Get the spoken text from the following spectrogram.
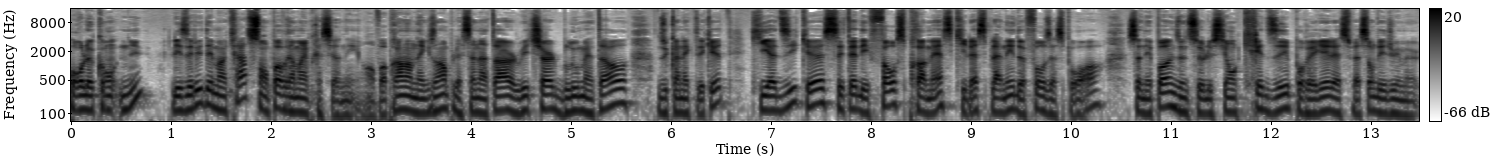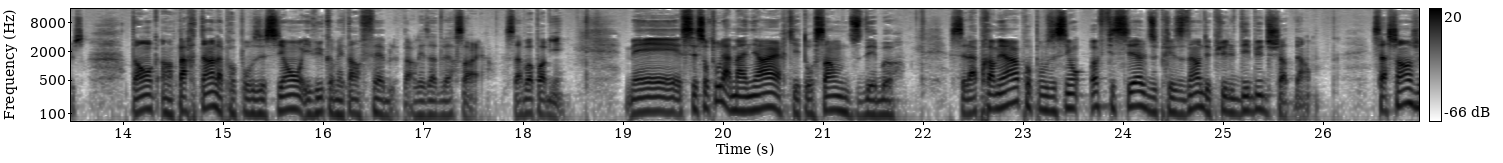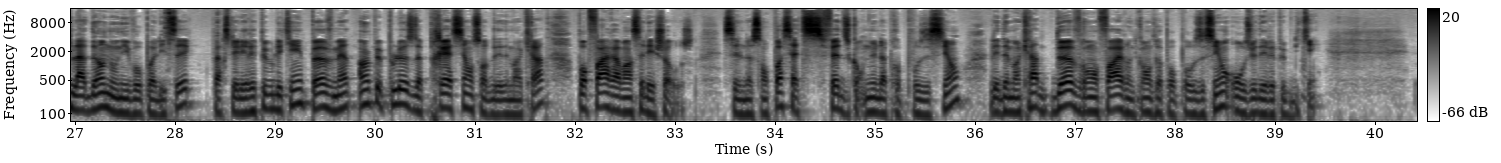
Pour le contenu, les élus démocrates sont pas vraiment impressionnés. On va prendre en exemple le sénateur Richard Blumenthal du Connecticut qui a dit que c'était des fausses promesses qui laissent planer de faux espoirs. Ce n'est pas une, solution crédible pour régler la situation des Dreamers. Donc, en partant, la proposition est vue comme étant faible par les adversaires. Ça va pas bien. Mais c'est surtout la manière qui est au centre du débat. C'est la première proposition officielle du président depuis le début du shutdown ça change la donne au niveau politique parce que les républicains peuvent mettre un peu plus de pression sur les démocrates pour faire avancer les choses. S'ils ne sont pas satisfaits du contenu de la proposition, les démocrates devront faire une contre-proposition aux yeux des républicains.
